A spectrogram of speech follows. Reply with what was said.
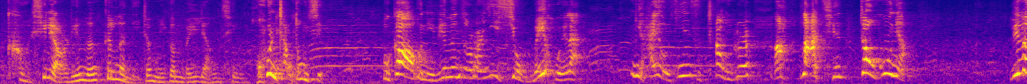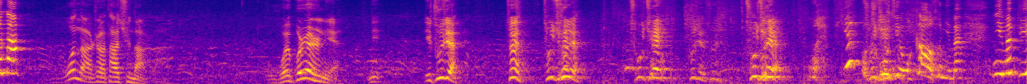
那可惜了，林文跟了你这么一个没良心的混账东西！我告诉你，林文昨晚一宿没回来，你还有心思唱歌啊、拉琴、招姑娘？林文呢？我哪知道他去哪儿了？我也不认识你，你你出去，出去，出去，出去，出去，出去，出去，出去！我偏不出去！我告诉你们，你们别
